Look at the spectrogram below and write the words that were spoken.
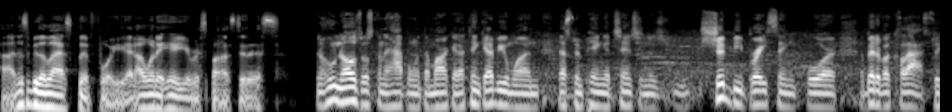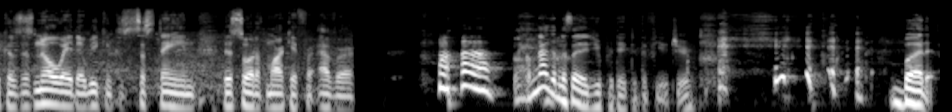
Uh, this will be the last clip for you, and I want to hear your response to this. Now, who knows what's going to happen with the market? I think everyone that's been paying attention is, should be bracing for a bit of a collapse because there's no way that we can sustain this sort of market forever. I'm not going to say that you predicted the future. but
